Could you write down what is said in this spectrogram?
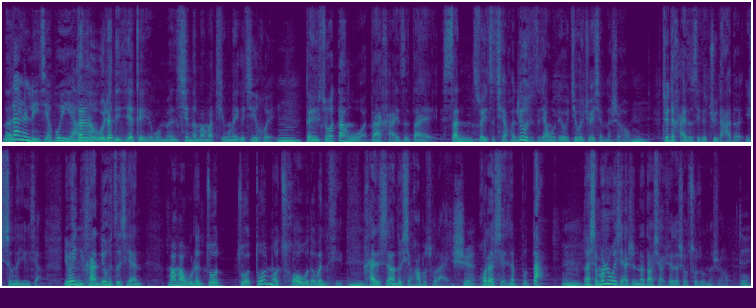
那但是李杰不一样、啊。但是我觉得李杰给我们新的妈妈提供了一个机会，嗯等于说，当我带孩子在三岁之前或六岁之前，我都有机会觉醒的时候，嗯这对孩子是一个巨大的一生的影响。因为你看，六岁之前，妈妈无论做做多么错误的问题，嗯，孩子身上都显化不出来，是或者显现不大。嗯。那什么时候会显示呢？到小学的时候、初中的时候，对。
